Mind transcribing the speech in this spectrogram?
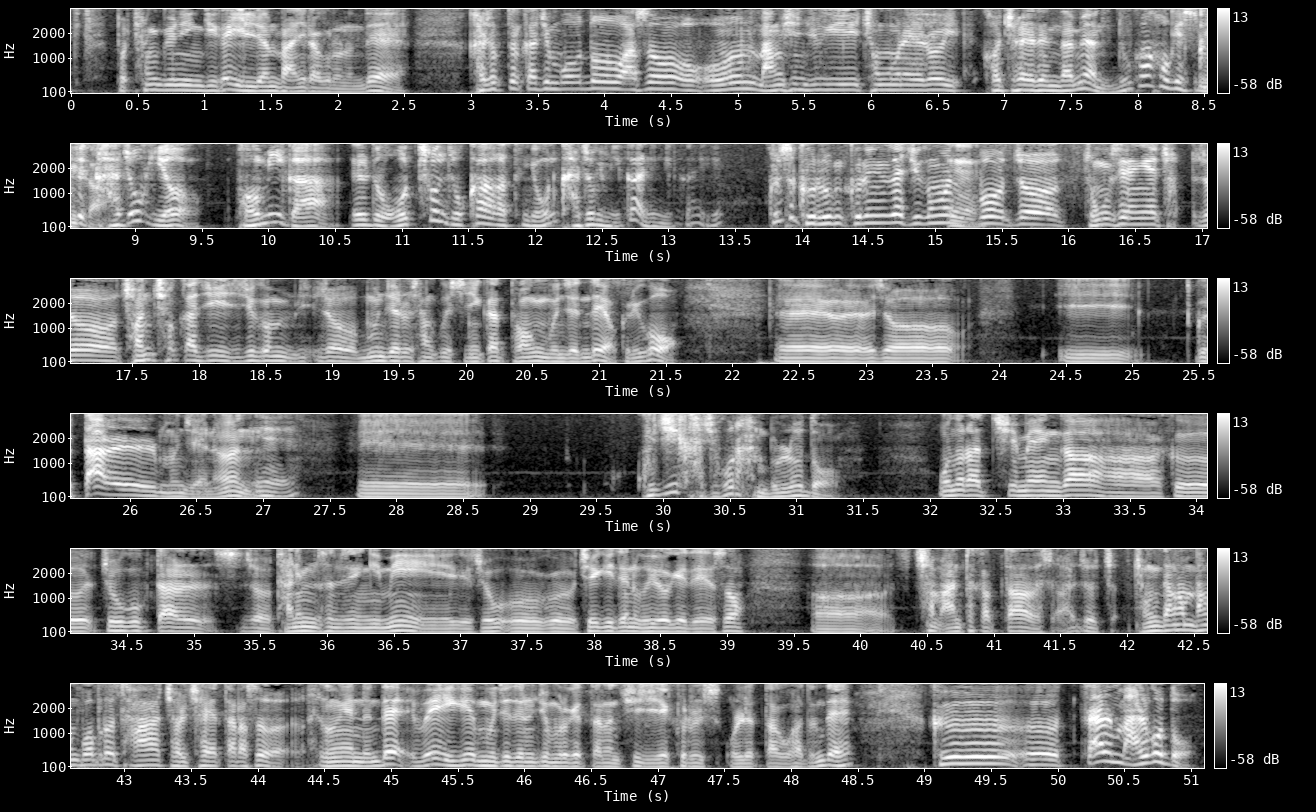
평균 임기가 1년 반이라 그러는데 가족들까지 모두 와서 온 망신주기 청문회를 거쳐야 된다면 누가 근데 하겠습니까? 가족이요. 범위가 예를 들어 오촌 조카 같은 경우는 가족입니까 아닙니까 이게? 그래서 그런 그러니까 지금은 네. 뭐저 동생의 저, 저 전처까지 지금 저 문제를 삼고 있으니까 더욱 문제인데요. 그리고 에저이 그 딸 문제는 예. 에, 굳이 가족을 안 불러도 오늘 아침엔가 아, 그 조국 딸 저 담임 선생님이 조, 어, 그 제기된 의혹에 대해서 어, 참 안타깝다. 아주 저- 정당한 방법으로 다 절차에 따라서 응했는데 왜 이게 문제되는지 모르겠다는 취지의 글을 쓰- 올렸다고 하던데 그 딸 말고도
